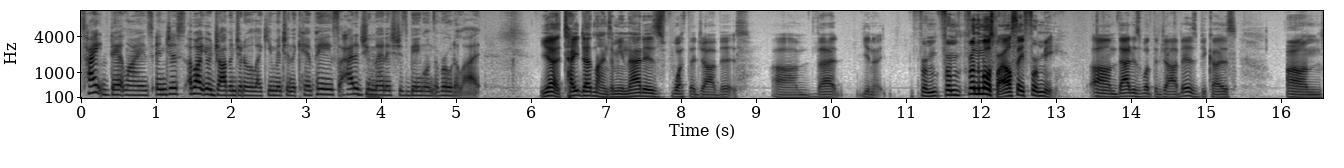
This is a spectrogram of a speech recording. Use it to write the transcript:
tight deadlines and just about your job in general? Like you mentioned the campaign. So, how did you yeah. manage just being on the road a lot? Yeah, tight deadlines. I mean, that is what the job is. Um, that you know, from from for the most part, I'll say for me, um, that is what the job is because um,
